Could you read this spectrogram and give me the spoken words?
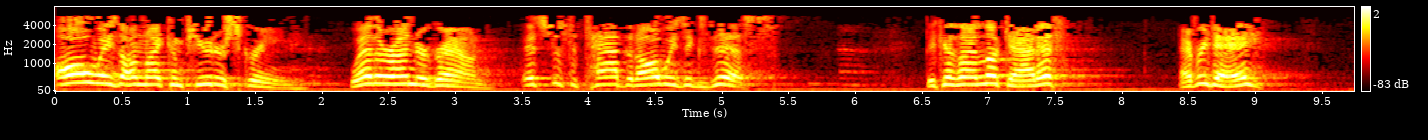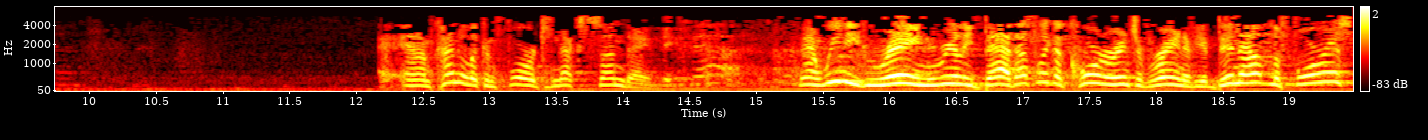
always on my computer screen. Weather Underground. It's just a tab that always exists because I look at it every day. And I'm kind of looking forward to next Sunday. Man, we need rain really bad. That's like a quarter inch of rain. Have you been out in the forest?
